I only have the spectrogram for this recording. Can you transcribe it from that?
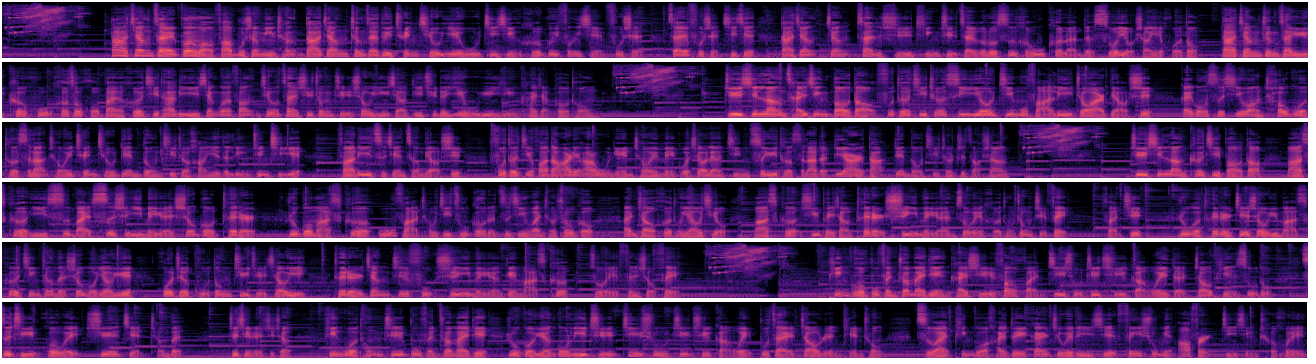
大疆在官网发布声明称，大疆正在对全球业务进行合规风险复审，在复审期间，大疆将暂时停止在俄罗斯和乌克兰的所有商业活动。大疆正在与客户、合作伙伴和其他利益相关方就暂时终止受影响地区的业务运营开展沟通。据新浪财经报道，福特汽车 CEO 吉姆·法利周二表示。该公司希望超过特斯拉，成为全球电动汽车行业的领军企业。法利此前曾表示，福特计划到2025年成为美国销量仅次于特斯拉的第二大电动汽车制造商。据新浪科技报道，马斯克以440亿美元收购 Twitter。如果马斯克无法筹集足够的资金完成收购，按照合同要求，马斯克需赔偿 Twitter 十亿美元作为合同终止费。反之，如果 Twitter 接受与马斯克竞争的收购邀约，或者股东拒绝交易，Twitter 将支付十亿美元给马斯克作为分手费。苹果部分专卖店开始放缓技术支持岗位的招聘速度，此举或为削减成本。知情人士称，苹果通知部分专卖店，如果员工离职，技术支持岗位不再招人填充。此外，苹果还对该职位的一些非书面 offer 进行撤回。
